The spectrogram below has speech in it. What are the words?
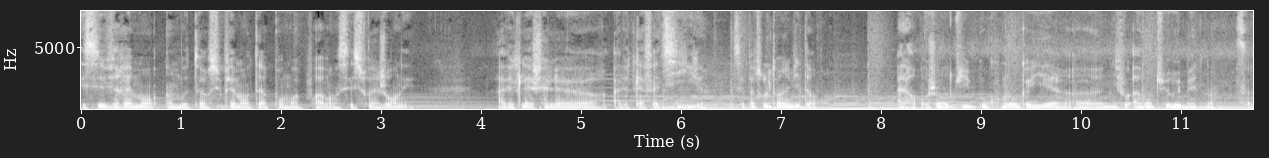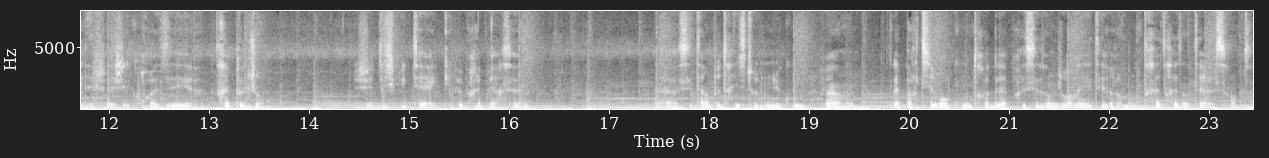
Et c'est vraiment un moteur supplémentaire pour moi pour avancer sur la journée. Avec la chaleur, avec la fatigue, c'est pas tout le temps évident. Alors aujourd'hui, beaucoup moins que hier, euh, niveau aventure humaine. En effet, j'ai croisé euh, très peu de gens. J'ai discuté avec à peu près personne. Euh, C'était un peu triste du coup. La partie rencontre de la précédente journée était vraiment très très intéressante.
